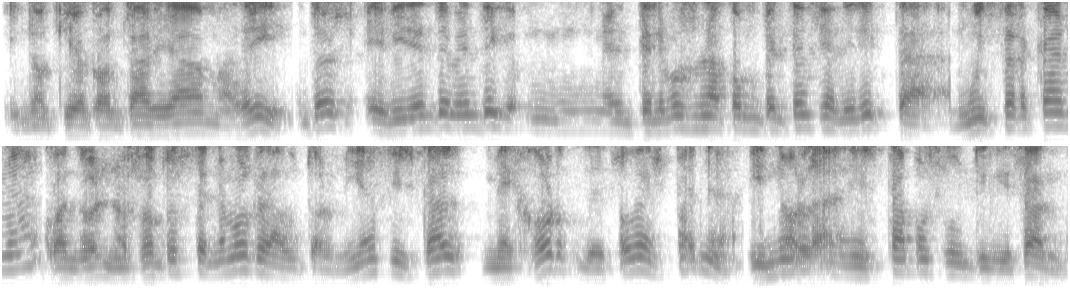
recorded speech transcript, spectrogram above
y no quiero contar ya Madrid. Entonces, evidentemente, mm, tenemos una competencia directa muy cercana cuando nosotros tenemos la autonomía fiscal mejor de toda España y no la estamos utilizando.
